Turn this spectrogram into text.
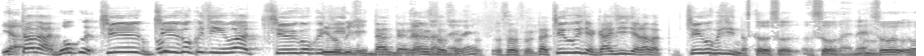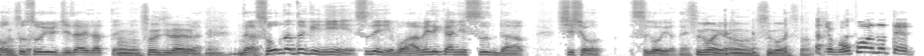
いや、ただ、僕、中、中国人は中国人なんだよね。そうそうそう。そうそう。だから中国人は外人じゃなかった。中国人だった。そうそう。そうだよね。そう、本当そういう時代だったよね。そういう時代だったね。だから、そんな時に、すでにもうアメリカに住んだ師匠、すごいよね。すごいよ。うん、すごいそう。いや、僕はだって、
